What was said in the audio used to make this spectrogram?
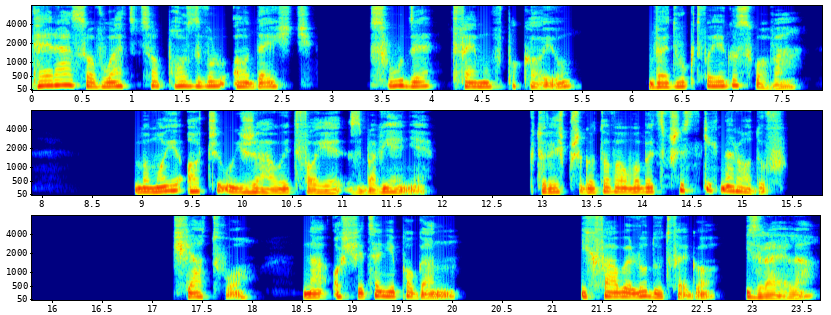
Teraz, o władco, pozwól odejść słudze Twemu w pokoju, według Twojego słowa, bo moje oczy ujrzały Twoje zbawienie, któreś przygotował wobec wszystkich narodów. Światło na oświecenie pogan i chwałę ludu Twego, Izraela.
